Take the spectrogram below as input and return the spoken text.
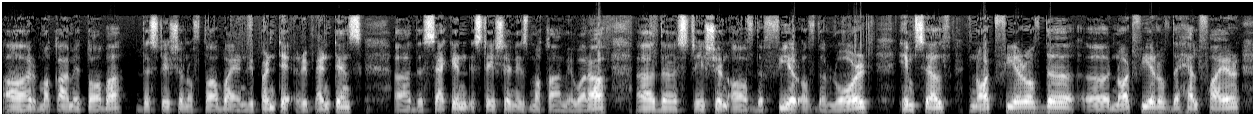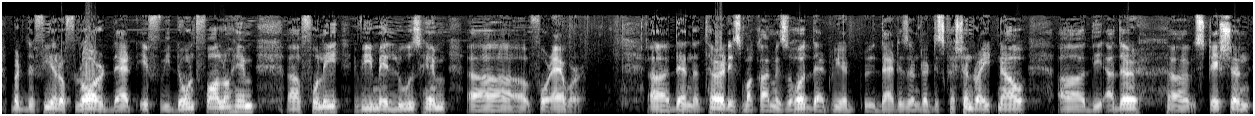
are maqam Tawbah, the station of Tawbah and repent repentance, uh, the second station is Maqam Wara, uh, the station of the fear of the Lord Himself, not fear of the uh, not fear of the hellfire, but the fear of Lord. That if we don't follow Him uh, fully, we may lose Him forever. Uh, then the third is Maqam Zuhud that we are, that is under discussion right now. Uh, the other uh, station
